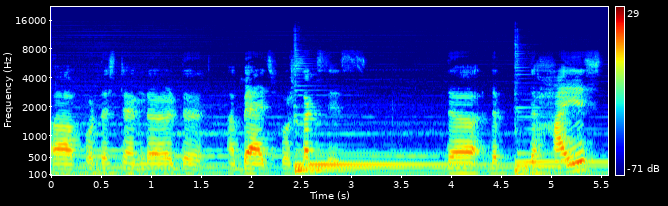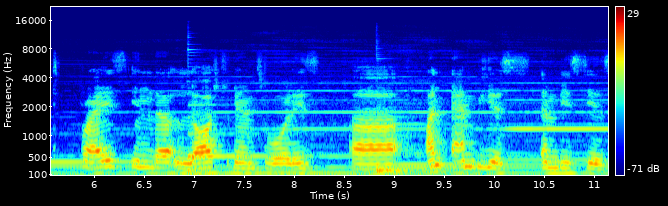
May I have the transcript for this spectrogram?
uh, for the standard uh, badge for success. The, the, the highest prize in the law students world is uh, unambitious ambitious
